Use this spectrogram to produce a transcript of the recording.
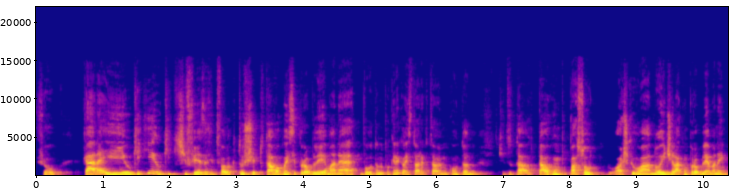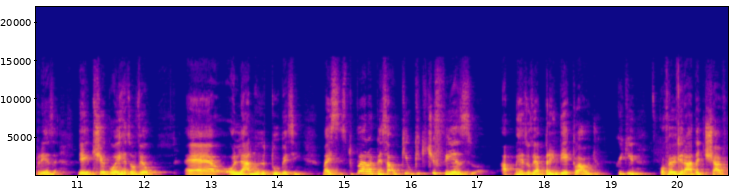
Show. Cara, e o que que, o que que te fez, assim, tu falou que tu, tu tava com esse problema, né, voltando um pouquinho naquela história que tu tava me contando, que tu tava, tava com, passou, acho que uma noite lá com um problema na empresa, e aí tu chegou e resolveu é, olhar no YouTube, assim, mas se tu parar pensar, o que, o que que te fez a, resolver aprender, Cláudio? O que que, qual foi a virada de chave?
